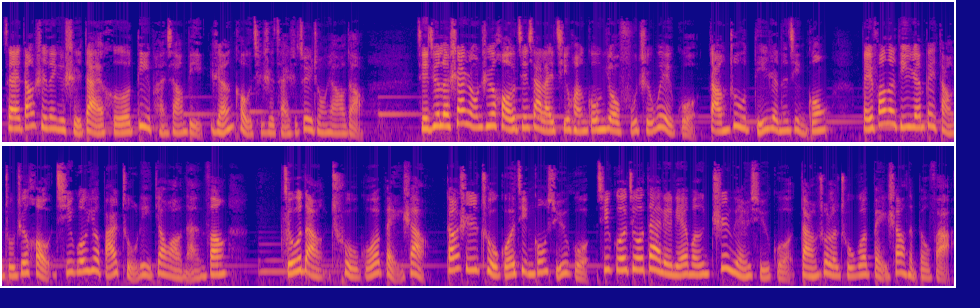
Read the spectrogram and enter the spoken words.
在当时那个时代和地盘相比，人口其实才是最重要的。解决了山戎之后，接下来齐桓公又扶持魏国，挡住敌人的进攻。北方的敌人被挡住之后，齐国又把主力调往南方。阻挡楚国北上。当时楚国进攻徐国，齐国就带领联盟支援徐国，挡住了楚国北上的步伐。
